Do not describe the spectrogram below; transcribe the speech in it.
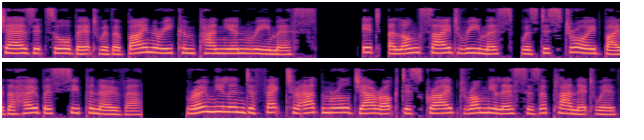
shares its orbit with a binary companion Remus. It, alongside Remus, was destroyed by the Hobus supernova. Romulan defector Admiral Jarok described Romulus as a planet with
